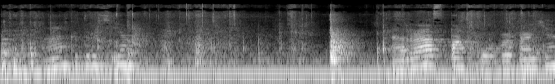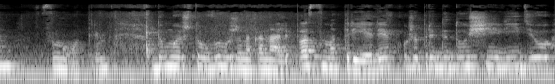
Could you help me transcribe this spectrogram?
Так, друзья распаковываем, смотрим. Думаю, что вы уже на канале посмотрели уже предыдущие видео,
